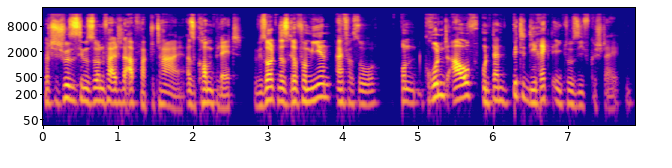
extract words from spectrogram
Das deutsche Schulsystem ist so ein veralteter Abfuck, total. Also komplett. Wir sollten das reformieren, einfach so von Grund auf und dann bitte direkt inklusiv gestalten.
